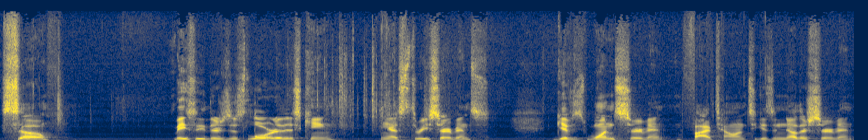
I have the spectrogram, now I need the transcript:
so, basically, there's this lord or this king. He has three servants. He gives one servant five talents. He gives another servant,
